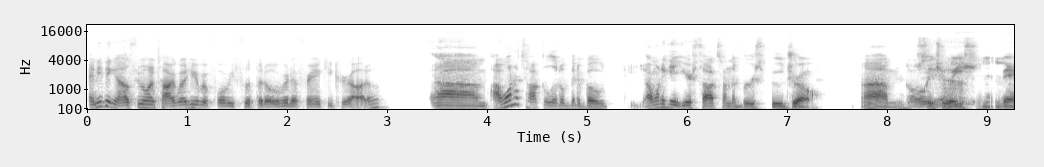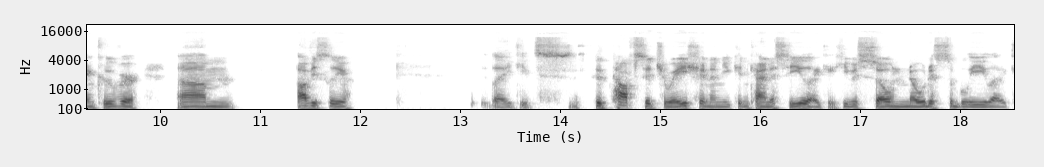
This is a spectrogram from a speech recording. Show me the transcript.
anything else we want to talk about here before we flip it over to Frankie Corrado? Um, I want to talk a little bit about. I want to get your thoughts on the Bruce Boudreau um oh, situation yeah. in Vancouver. Um, obviously, like it's a tough situation and you can kind of see like he was so noticeably like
